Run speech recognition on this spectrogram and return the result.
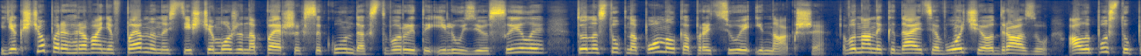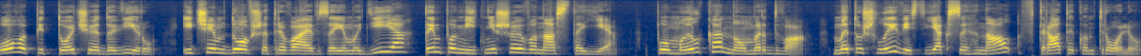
Якщо перегравання впевненості ще може на перших секундах створити ілюзію сили, то наступна помилка працює інакше. Вона не кидається в очі одразу, але поступово підточує довіру. І чим довше триває взаємодія, тим помітнішою вона стає. Помилка номер два: метушливість як сигнал втрати контролю.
